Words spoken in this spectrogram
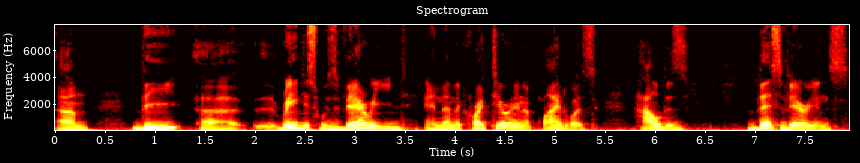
um, the uh, radius was varied, and then the criterion applied was how does this variance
